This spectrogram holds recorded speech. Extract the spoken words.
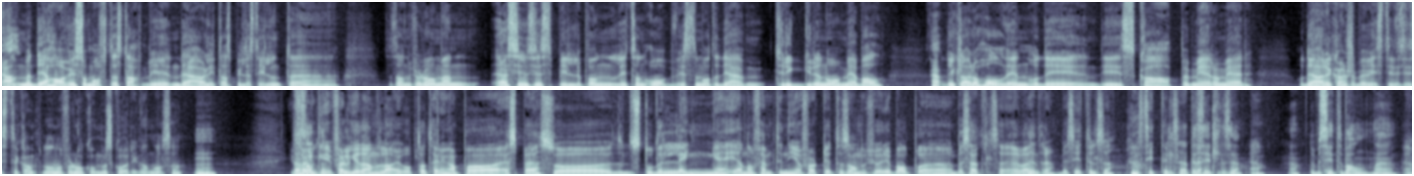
Ja. Men det har vi som oftest, da. Vi, det er jo litt av spillestilen til, til Sandefjord nå. Men jeg syns vi spiller på en litt sånn overbevisende måte. De er tryggere nå med ball. Ja. De klarer å holde inn, og de, de skaper mer og mer. Og det har de kanskje bevisst i de siste kampene, nå, for nå kommer skåringene også. Mm. Ifølge, ifølge den live-oppdateringa på SB så sto det lenge 51-49 til Sandefjord i ballbesittelse. eh, Hva heter det? Besittelse? Besittelse heter det. Besittelse, ja. Ja. ja. Du besitter ballen. Nei. Ja.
